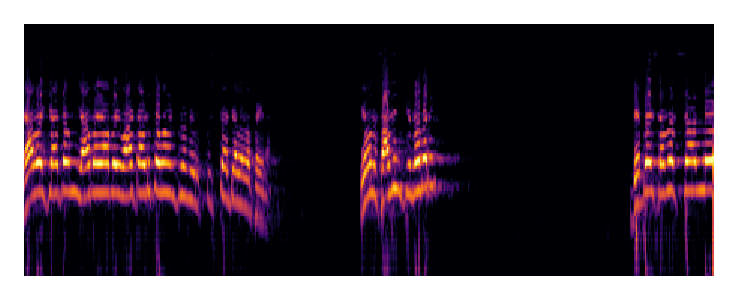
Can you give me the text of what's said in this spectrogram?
యాభై శాతం యాభై యాభై వాట అడుగుతామంటున్నారు మీరు కృష్ణా జలాల పైన. ఏమైనా సాధించిందా మరి? డెబ్బై సంవత్సరాల్లో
